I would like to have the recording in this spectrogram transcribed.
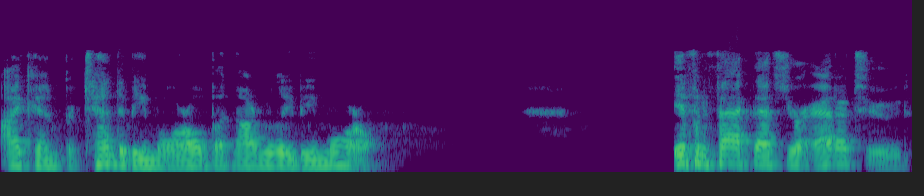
I can pretend to be moral, but not really be moral. If in fact that's your attitude,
